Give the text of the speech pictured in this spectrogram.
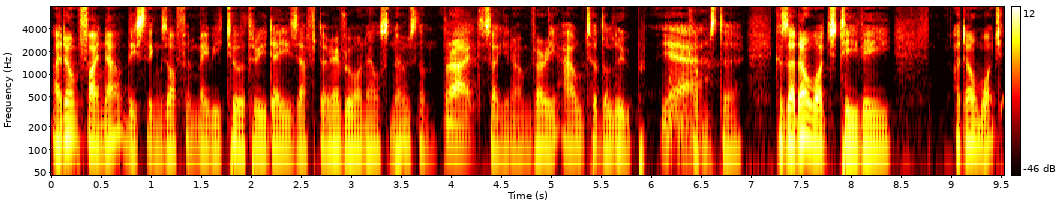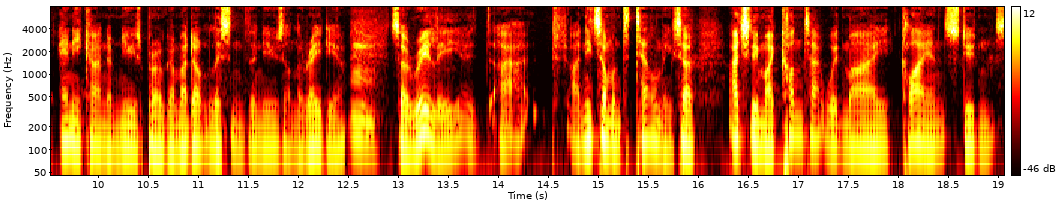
I don't find out these things often. Maybe two or three days after everyone else knows them. Right. So you know, I'm very out of the loop when Yeah. it comes to because I don't watch TV. I don't watch any kind of news program. I don't listen to the news on the radio. Mm. So really, I I need someone to tell me. So actually, my contact with my clients, students,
